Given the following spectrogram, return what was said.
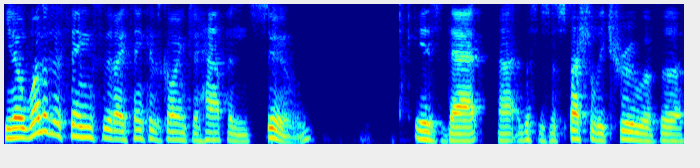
You know, one of the things that I think is going to happen soon is that uh, this is especially true of the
